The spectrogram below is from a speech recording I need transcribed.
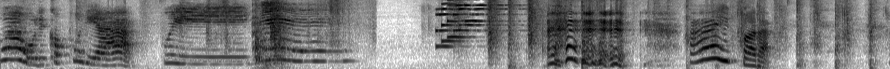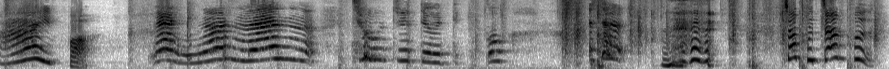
와, 우리 커플이야. 뿌이. 아, 이뻐라. 아, 이뻐. 나나나 춤추도 찍고. 점프, 점프.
